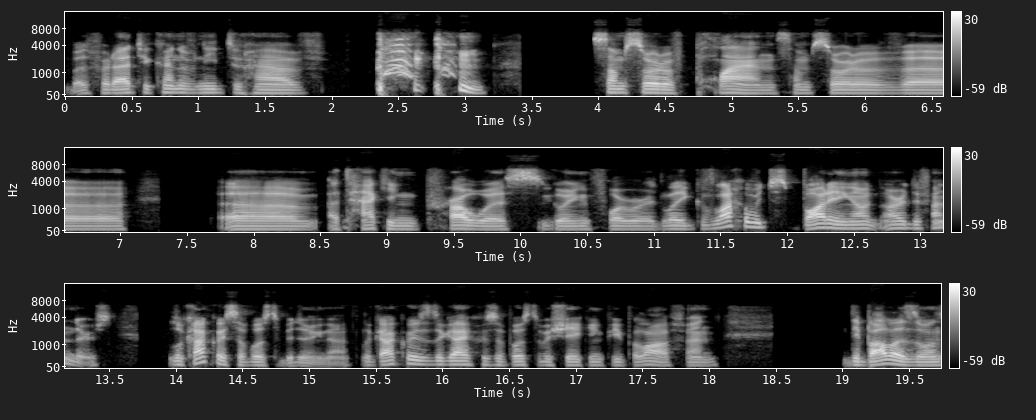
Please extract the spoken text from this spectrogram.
But for that, you kind of need to have some sort of plan, some sort of uh, uh, attacking prowess going forward. Like Vlahovic is bodying out our defenders. Lukaku is supposed to be doing that. Lukaku is the guy who's supposed to be shaking people off, and Dybala is the one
